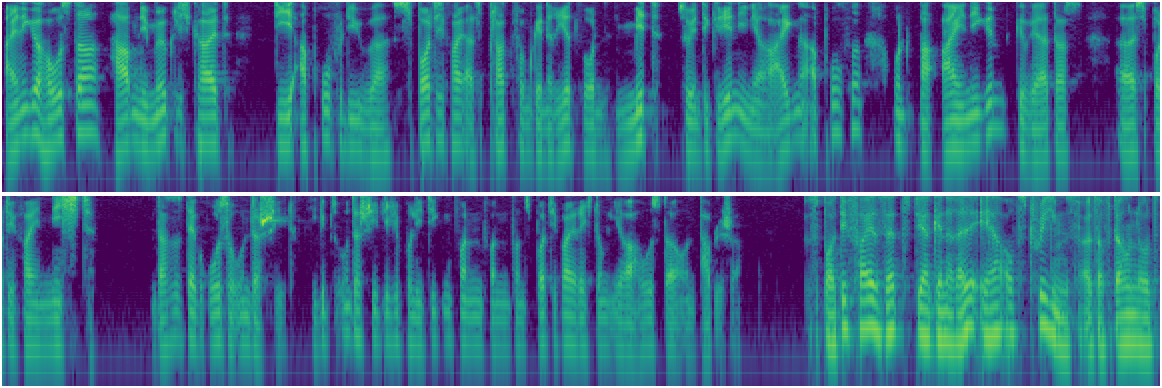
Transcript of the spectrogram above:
einige Hoster haben die Möglichkeit, die Abrufe, die über Spotify als Plattform generiert wurden, mit zu integrieren in ihre eigenen Abrufe und bei einigen gewährt das äh, Spotify nicht. Das ist der große Unterschied. Hier gibt es unterschiedliche Politiken von, von, von Spotify Richtung ihrer Hoster und Publisher. Spotify setzt ja generell eher auf Streams als auf Downloads.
